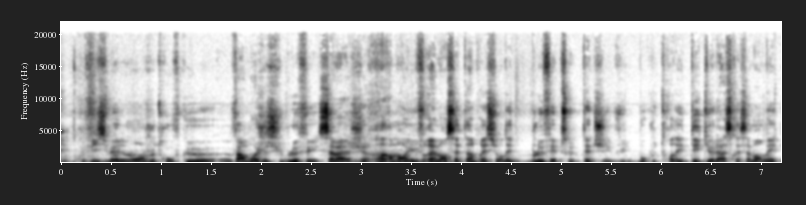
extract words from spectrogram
visuellement, je trouve que, enfin moi je suis bluffé. Ça j'ai rarement eu vraiment cette impression d'être bluffé parce que peut-être j'ai vu beaucoup de 3D dégueulasses récemment, mais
